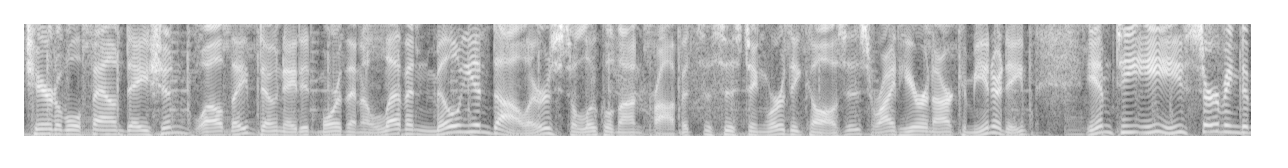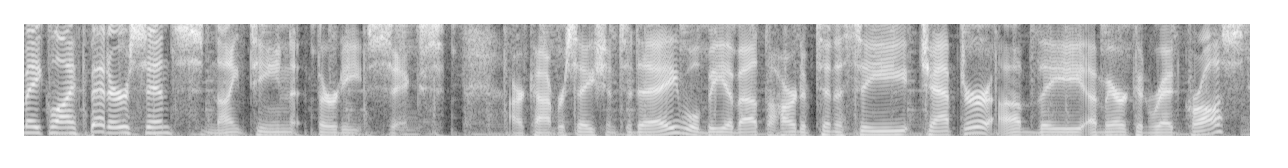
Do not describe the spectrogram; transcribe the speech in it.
charitable foundation. Well, they've donated more than $11 million to local nonprofits assisting worthy causes right here in our community. MTE serving to make life better since 1936. Our conversation today will be about the Heart of Tennessee chapter of the American Red Cross.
